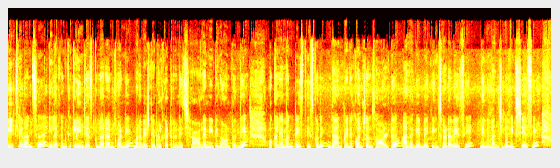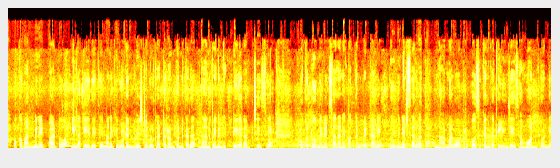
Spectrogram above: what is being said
వీక్లీ వన్స్ ఇలా కనుక క్లీన్ చేసుకున్నారనుకోండి మన వెజిటేబుల్ కట్టర్ అనేది చాలా నీట్గా ఉంటుంది. ఒక లెమన్ పీస్ తీసుకొని దానిపైన కొంచెం సాల్ట్ అలాగే బేకింగ్ సోడా వేసి వేసి దీన్ని మంచిగా మిక్స్ చేసి ఒక వన్ మినిట్ పాటు ఇలా ఏదైతే మనకి వుడెన్ వెజిటబుల్ కట్టర్ ఉంటుంది కదా దానిపైన గట్టిగా రబ్ చేసి ఒక టూ మినిట్స్ అలానే పక్కన పెట్టాలి. టూ మినిట్స్ తర్వాత నార్మల్ వాటర్ పోసి కనుక క్లీన్ చేసాము అనుకోండి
